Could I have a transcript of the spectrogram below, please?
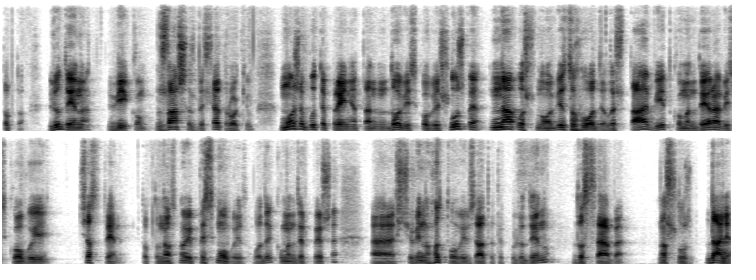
тобто людина віком за 60 років може бути прийнята до військової служби на основі згоди листа від командира військової частини. Тобто на основі письмової згоди командир пише, е, що він готовий взяти таку людину до себе на службу. Далі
